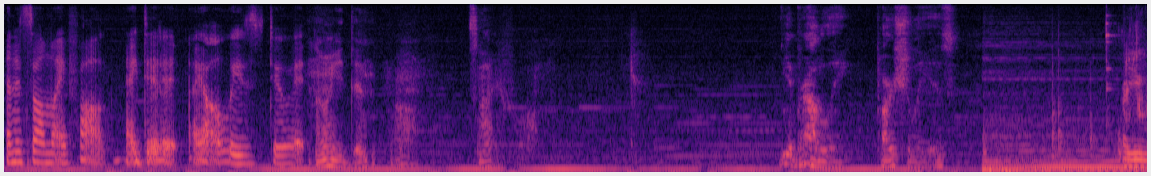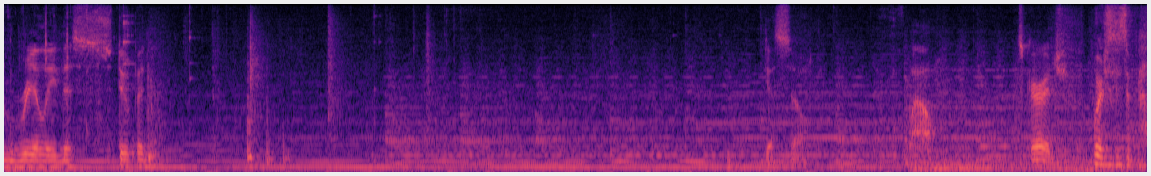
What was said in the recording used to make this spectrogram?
And it's all my fault. I did it. I always do it. No, you didn't. Mom. It's not your fault. It probably partially is. Are you really this stupid? Guess so. Wow. It's courage. Where's Isabel?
